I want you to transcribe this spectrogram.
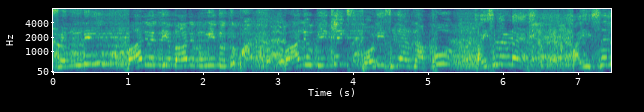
സെന്തിൽ ബാലു എത്തിയ ബാലു മുങ്ങി തൂത്തു ബാലു ബീക്ലിക്സ് പോലീസുകാരൻ അപ്പു. ഫൈസൽ എവിടെ? ഫൈസൽ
